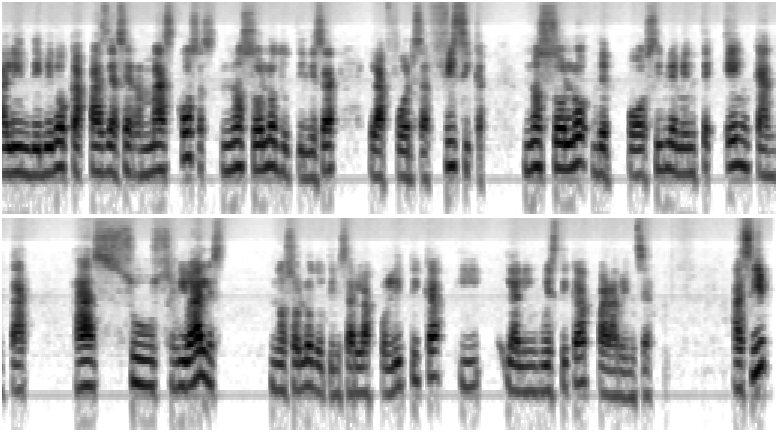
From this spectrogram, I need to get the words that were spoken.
al individuo capaz de hacer más cosas, no solo de utilizar la fuerza física, no solo de posiblemente encantar a sus rivales, no solo de utilizar la política y la lingüística para vencer. Así,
